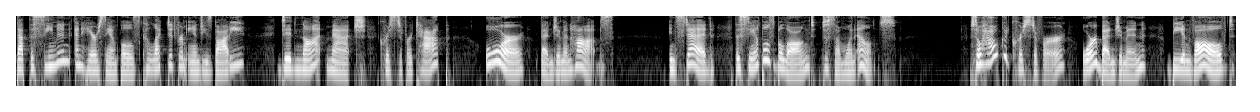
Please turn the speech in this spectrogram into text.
that the semen and hair samples collected from Angie's body did not match Christopher Tapp or Benjamin Hobbs. Instead, the samples belonged to someone else. So, how could Christopher or Benjamin be involved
